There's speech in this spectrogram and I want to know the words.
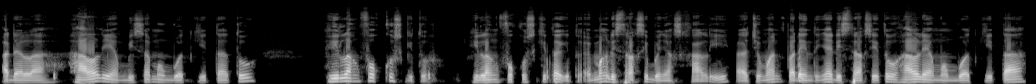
adalah hal yang bisa membuat kita tuh hilang fokus gitu hilang fokus kita gitu. Emang distraksi banyak sekali, uh, cuman pada intinya distraksi itu hal yang membuat kita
